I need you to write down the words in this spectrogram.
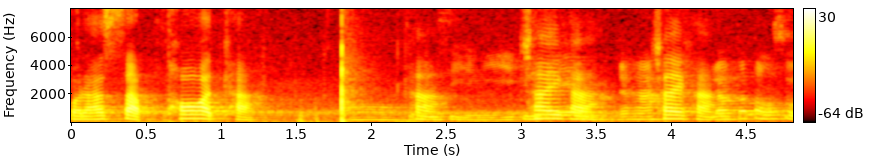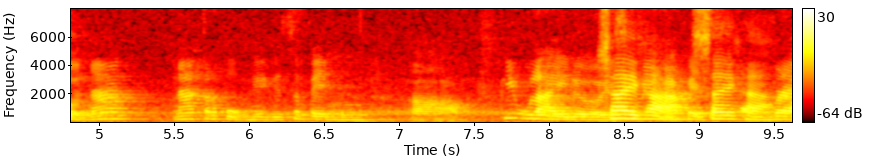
ปลาร้าสับทอดค่ะ อ๋อค่ะเป็นสีอย่างนี้ใช่ค่ะ เข้มๆนะคะใช่ค่ะ แล้วก็ตรงส่วนหน้าหน้ากระปุกนี่ก็จะเป็นเอ่อพี่อุไรเลยใช่ค่ะไหมเป็นใช่เจ้าขอค่ะงแบร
